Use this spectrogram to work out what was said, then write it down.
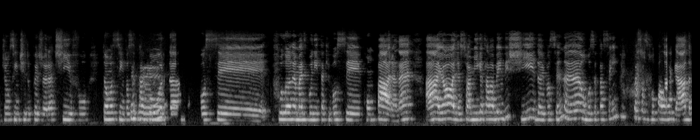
de um sentido pejorativo. Então, assim, você tá uhum. gorda, você fulano é mais bonita que você, compara, né? Ai, olha, sua amiga estava bem vestida e você não, você tá sempre com essas roupas largadas,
